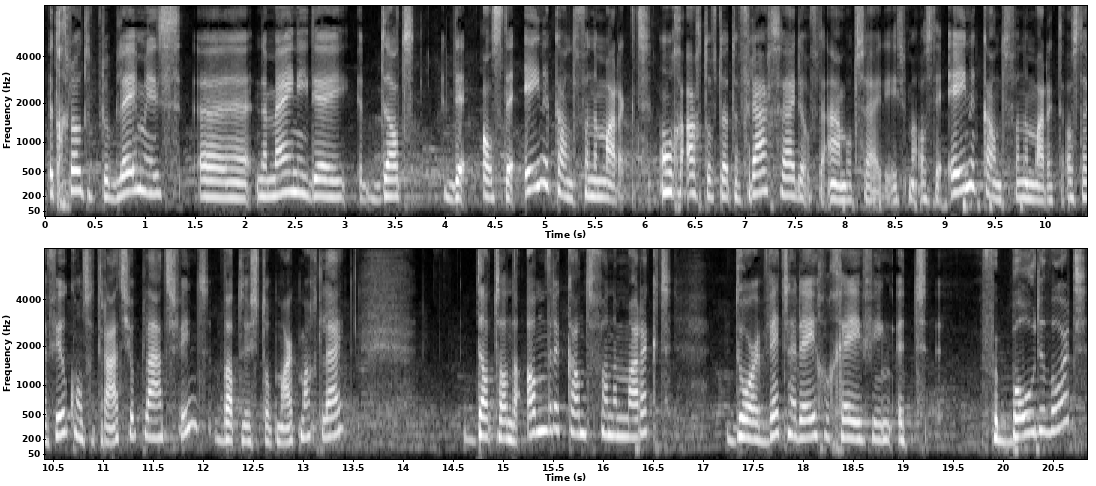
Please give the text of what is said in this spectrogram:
Het grote probleem is, uh, naar mijn idee, dat de, als de ene kant van de markt, ongeacht of dat de vraagzijde of de aanbodzijde is, maar als de ene kant van de markt, als daar veel concentratie op plaatsvindt, wat dus tot marktmacht leidt, dat dan de andere kant van de markt door wet en regelgeving het verboden wordt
